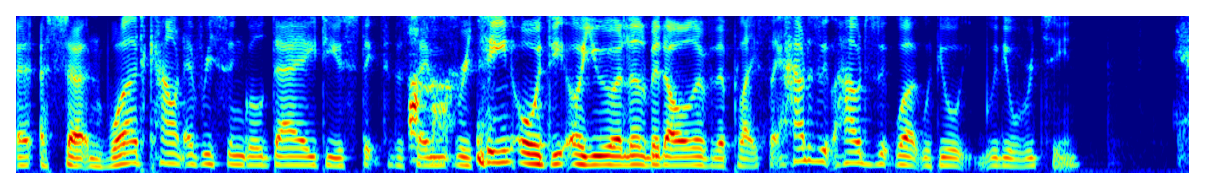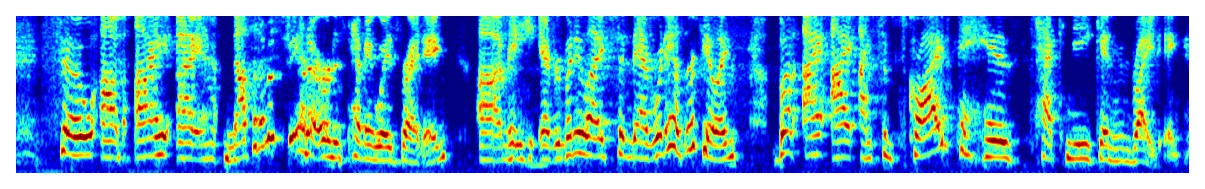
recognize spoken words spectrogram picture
a, a certain word count every single day? Do you stick to the same uh-huh. routine, or do, are you a little bit all over the place? Like, how does it how does it work with your with your routine? So um, I, I, not that I'm a fan of Ernest Hemingway's writing. Um, he, everybody likes it. Everybody has their feelings, but I, I, I subscribe to his technique in writing.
